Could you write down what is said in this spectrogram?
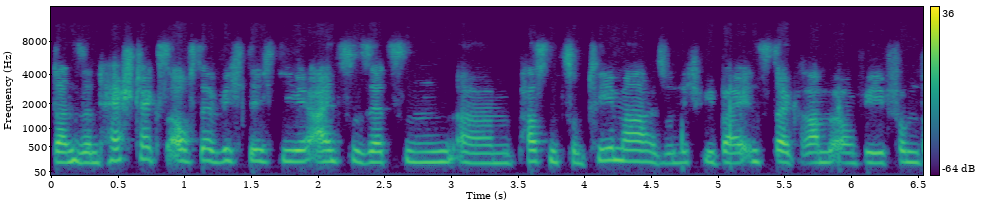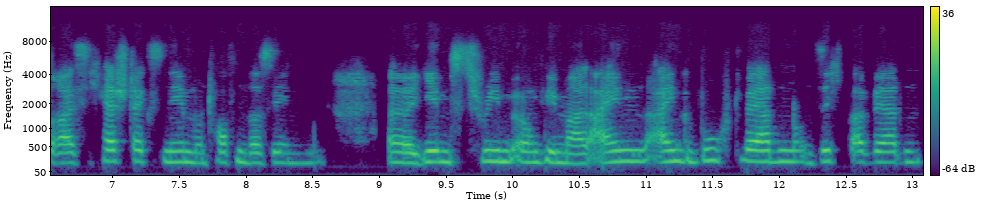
Dann sind Hashtags auch sehr wichtig, die einzusetzen, ähm, passend zum Thema. Also nicht wie bei Instagram irgendwie 35 Hashtags nehmen und hoffen, dass sie in äh, jedem Stream irgendwie mal ein, eingebucht werden und sichtbar werden,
